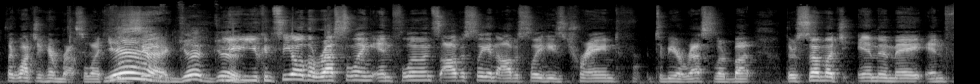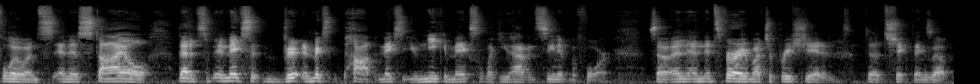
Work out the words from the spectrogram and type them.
It's like watching him wrestle. Like you Yeah, can see, good, good. You, you can see all the wrestling influence, obviously, and obviously he's trained to be a wrestler, but there's so much MMA influence in his style that it's it makes it it makes it pop. It makes it unique. It makes it like you haven't seen it before. So and, and it's very much appreciated to shake things up.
